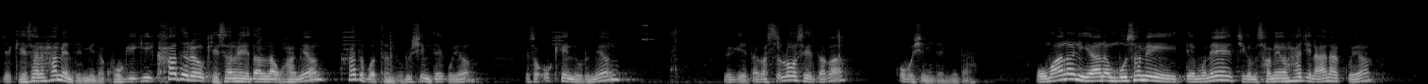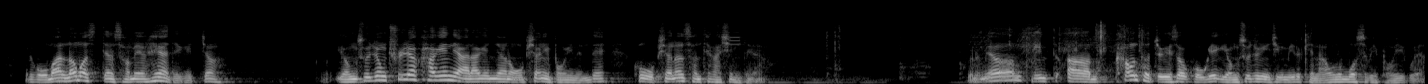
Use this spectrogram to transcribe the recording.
이제 계산을 하면 됩니다. 고객이 카드로 계산을 해달라고 하면 카드 버튼 누르시면 되고요. 그래서 OK 누르면 여기에다가 슬롯에다가 꼽으시면 됩니다. 5만원 이하는 무서명이기 때문에 지금 서명을 하진 않았고요. 그리고 5만 원 넘었을 때는 서명을 해야 되겠죠. 영수증 출력하겠냐 안 하겠냐는 옵션이 보이는데 그 옵션은 선택하시면 돼요. 그러면 프린트 아 카운터 쪽에서 고객 영수증이 지금 이렇게 나오는 모습이 보이고요.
